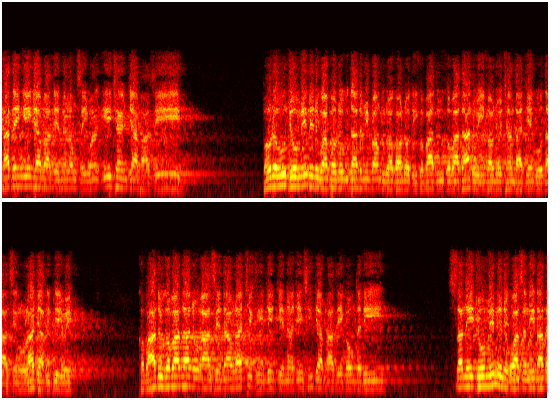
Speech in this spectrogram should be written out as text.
ခတ်သိမ်းငြိမ်းကြပါစေနှလုံးစိတ်ဝမ်းအေးချမ်းကြပါစေဗုဒ္ဓဟူဂျုံမင်းနှင့်တကွာဗုဒ္ဓဟူသာသမီပေါင်းသူတော်ကောင်းတို့သည်ကဘာသူကဘာသားတို့၏ကောင်းကျိုးချမ်းသာခြင်းကိုသာဆင်လိုလားကြသည်ဖြစ်၍ ကဘာသူကဘာသားတို့အားစင်တော်ရချစ်ခင်ခြင်းကျင်နာခြင်းရှိကြပါစေကုန်သတည်းစနေဂျိုမင်းနှင့်တကွာစနေသားသ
